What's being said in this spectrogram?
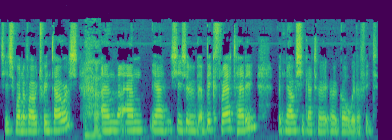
She's one of our twin towers, and um, yeah, she's a, a, big threat heading, but now she got her, her goal with her feet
